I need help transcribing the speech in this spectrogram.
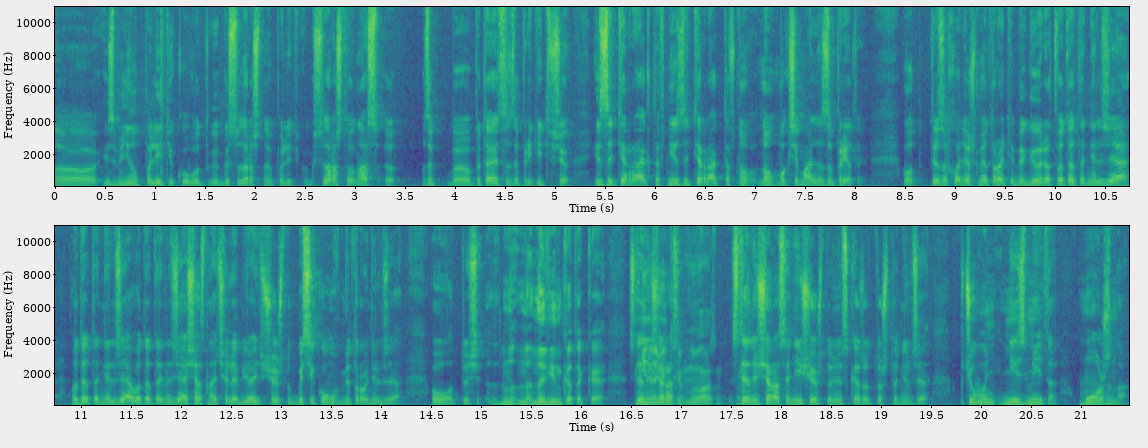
изменил политику, вот государственную политику. Государство у нас э, э, пытается запретить все. Из-за терактов, не из-за терактов, но, но максимально запреты. Вот. Ты заходишь в метро, тебе говорят, вот это нельзя, вот это нельзя, вот это нельзя. Сейчас начали объявлять еще, что босиком в метро нельзя. Вот. То есть новинка такая. Следующий, новинка, раз, ну, ладно. следующий раз они еще что-нибудь скажут, то, что нельзя. Почему не изменить? Можно.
